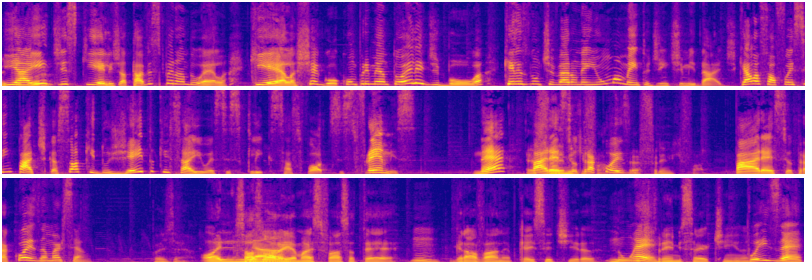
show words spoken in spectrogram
E aí diz que ele já estava esperando ela, que ela chegou, cumprimentou ele de boa, que eles não tiveram nenhum momento de intimidade, que ela só foi simpática. Só que do jeito que saiu esses cliques, essas fotos, esses frames, né? É Parece outra fala, coisa. É frame que fala. Parece outra coisa, Marcelo? Pois é. Olha. Essas horas aí é mais fácil até Hum, gravar, né? Porque aí você tira não é? frame certinho, né? Pois é.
